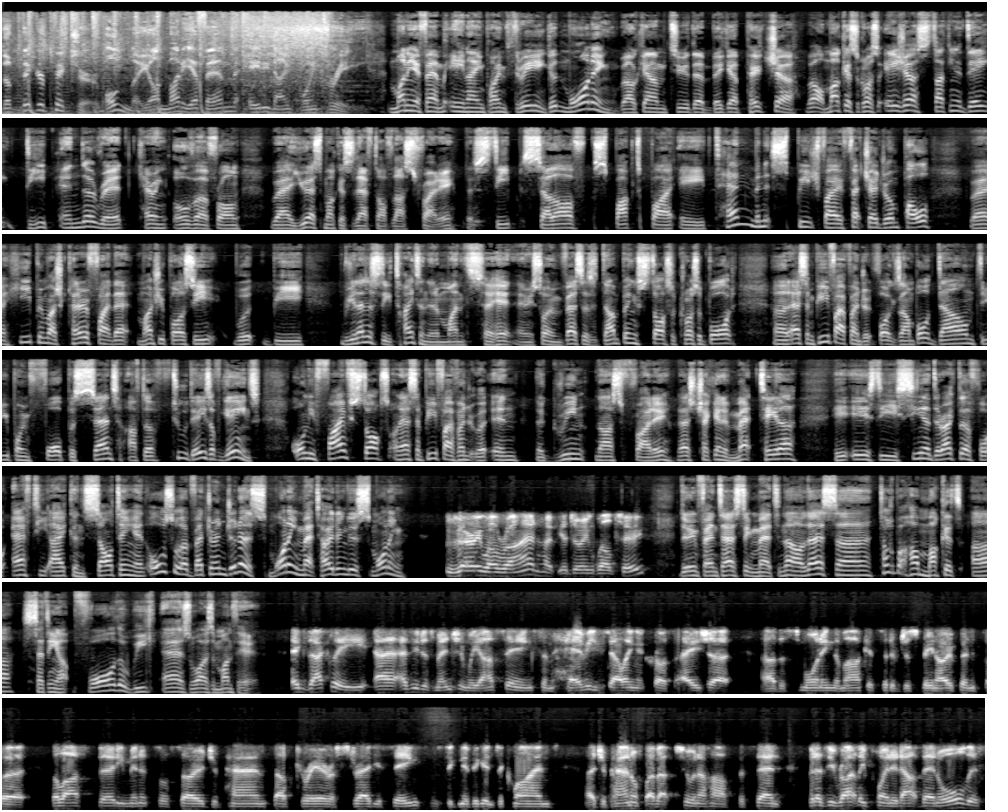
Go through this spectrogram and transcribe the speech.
The bigger picture, only on Money FM 89.3. Money FM 89.3. Good morning. Welcome to the bigger picture. Well, markets across Asia starting the day deep in the red, carrying over from where US markets left off last Friday. The steep sell off sparked by a 10 minute speech by Fed Chair Jerome Powell, where he pretty much clarified that monetary policy would be relentlessly tightened in the months ahead, and we saw investors dumping stocks across the board. Uh, the S&P 500, for example, down 3.4% after two days of gains. Only five stocks on S&P 500 were in the green last Friday. Let's check in with Matt Taylor. He is the senior director for FTI Consulting and also a veteran journalist. Morning, Matt. How are you doing this morning? Very well, Ryan. Hope you're doing well too. Doing fantastic, Matt. Now let's uh, talk about how markets are setting up for the week as well as the month ahead. Exactly. Uh, as you just mentioned, we are seeing some heavy selling across Asia uh, this morning. The markets that have just been open for the last 30 minutes or so, Japan, South Korea, Australia, seeing some significant declines. Uh, Japan off by about 2.5%. But as you rightly pointed out, then all this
